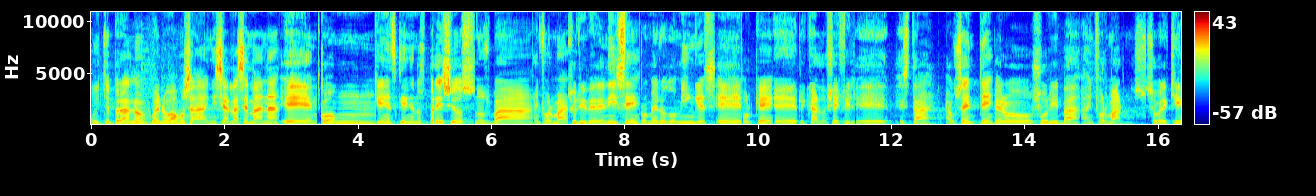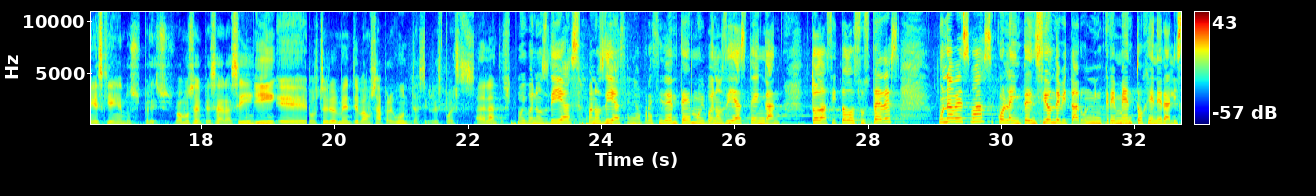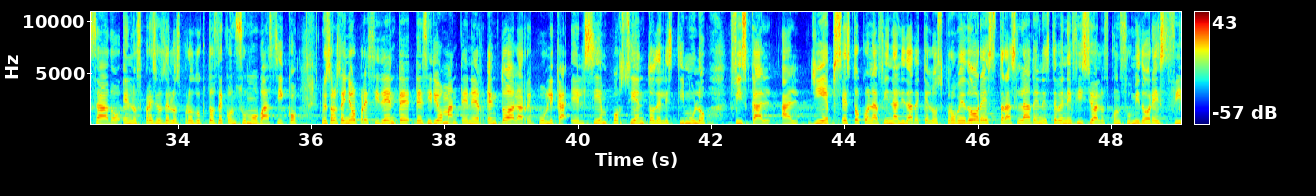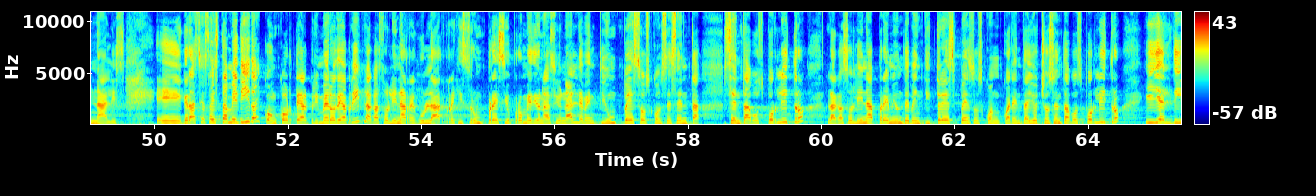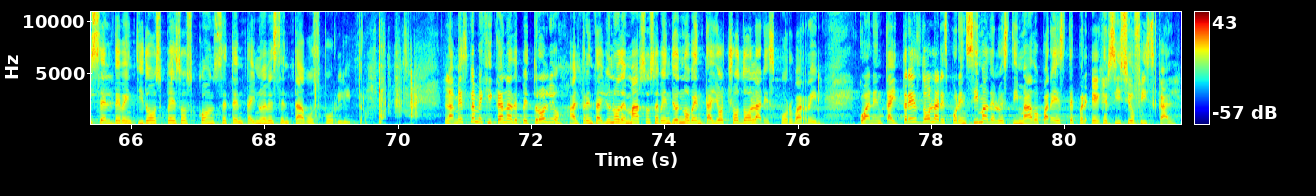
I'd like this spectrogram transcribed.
Muy temprano. Bueno, vamos a iniciar la semana eh, con quién es quién en los precios. Nos va a informar Suri Berenice, Romero Domínguez, eh, porque eh, Ricardo Sheffield está ausente, pero Suri va a informarnos sobre quién es quién en los precios. Vamos a empezar así y posteriormente vamos a preguntas y respuestas. Adelante. Muy buenos días. Buenos días, señor presidente. Muy buenos días tengan todas y todos ustedes. Una vez más, con la intención de evitar un incremento generalizado en los precios de los productos de consumo básico, nuestro señor presidente decidió mantener en toda la República el 100% del estímulo fiscal al IEPS. Esto con la finalidad de que los proveedores trasladen este beneficio a los consumidores finales. Eh, gracias a esta medida y con corte al primero de abril, la gasolina regular registró un precio promedio nacional de 21 pesos con 60 centavos por litro, la gasolina premium de 23 pesos con 48 centavos por litro y el diésel de 22 pesos con 79 centavos por litro. La mezcla mexicana de petróleo al 31 de marzo se vendió en 98 dólares por barril. 43 dólares por encima de lo estimado para este ejercicio fiscal.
